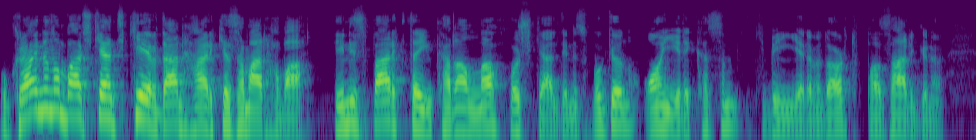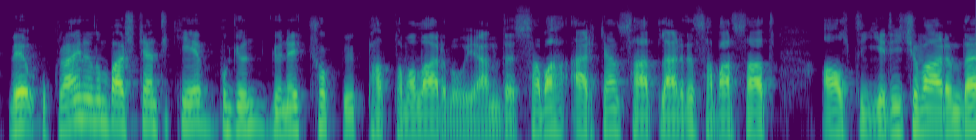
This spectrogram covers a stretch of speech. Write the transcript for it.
Ukrayna'nın başkenti Kiev'den herkese merhaba. Deniz Berktay'ın kanalına hoş geldiniz. Bugün 17 Kasım 2024 Pazar günü ve Ukrayna'nın başkenti Kiev bugün güne çok büyük patlamalarla uyandı. Sabah erken saatlerde sabah saat 6-7 civarında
